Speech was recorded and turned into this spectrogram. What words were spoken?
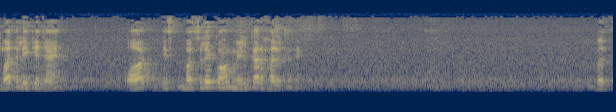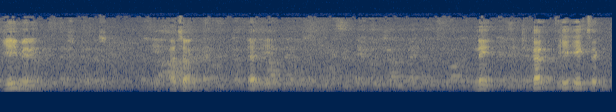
مت لے کے جائیں اور اس مسئلے کو ہم مل کر حل کریں۔ بس یہی میری اچھا. نہیں، کل ایک سیکنڈ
